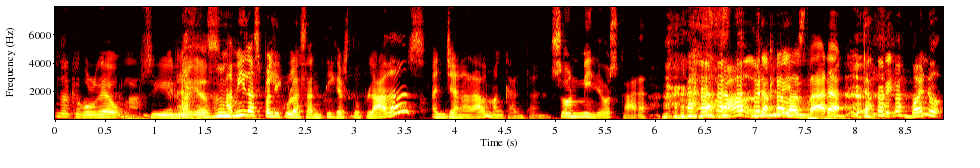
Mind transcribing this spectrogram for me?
El que vulgueu. Clar. O sigui, noies. A mi les pel·lícules antigues doblades, en general, m'encanten. Són millors que ara. Que les d'ara. De fet, Bueno,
